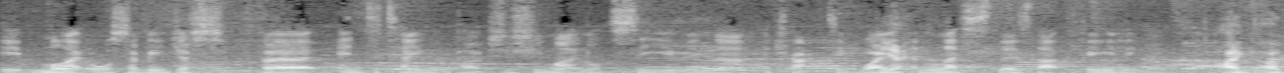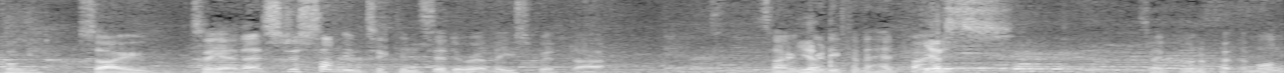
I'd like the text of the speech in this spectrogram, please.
it might also be just for entertainment purposes. She might not see you in that attractive way Yeah. unless there's that feeling of that. I, I got you. So, so yeah, that's just something to consider at least with that. So, Yep. ready for the headphones? Yes. So, if you want to put them on.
